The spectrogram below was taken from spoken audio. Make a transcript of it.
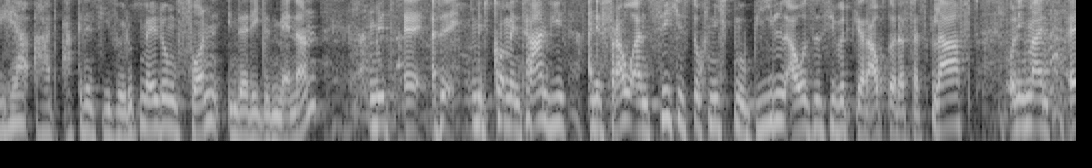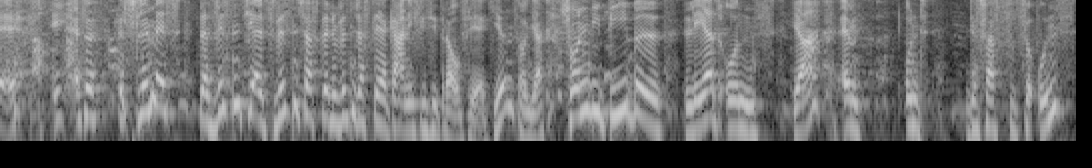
derart aggressive Rückmeldungen von in der Regel Männern mit, äh, also mit Kommentaren wie eine Frau an sich ist doch nicht mobil, außer sie wird geraubt oder versklavt. Und ich meine, äh, also das Schlimme ist, da wissen Sie als Wissenschaftlerinnen und Wissenschaftler ja gar nicht, wie Sie darauf reagieren sollen. Ja, schon die Bibel lehrt uns, ja, ähm, und das war für, uns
